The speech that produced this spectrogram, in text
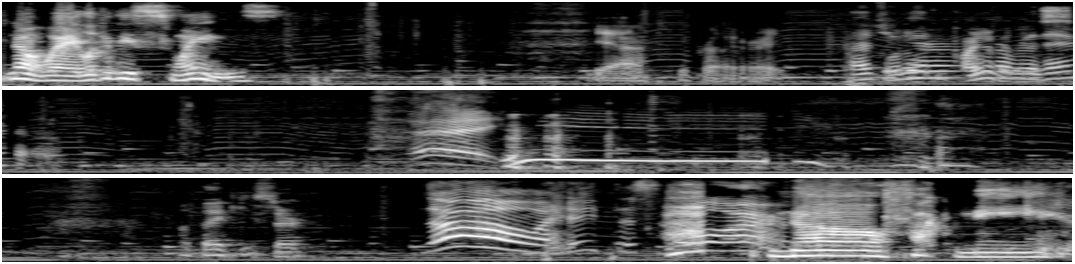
No way! Look at these swings. Yeah, you're probably right. How'd you What get the point over there? Hey! Oh, thank you, sir. No! I hate this door! No, fuck me.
